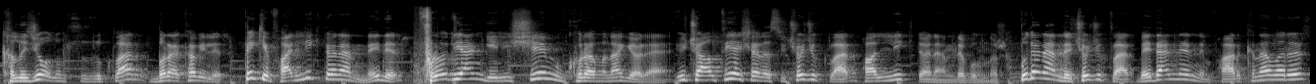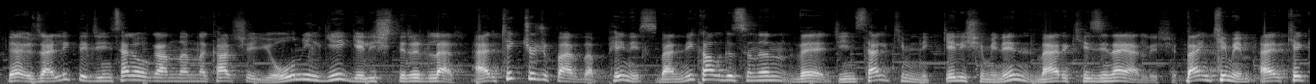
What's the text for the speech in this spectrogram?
kalıcı olumsuzluklar bırakabilir. Peki fallik dönem nedir? Freudian gelişim kuramına göre 3-6 yaş arası çocuklar fallik dönemde bulunur. Bu dönemde çocuklar bedenlerinin farkına varır ve özellikle cinsel organlarına karşı yoğun ilgi geliştirirler. Erkek çocuklarda penis, benlik algısının ve cinsel kimlik gelişiminin merkezine yerleşir. Ben kimim? Erkek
